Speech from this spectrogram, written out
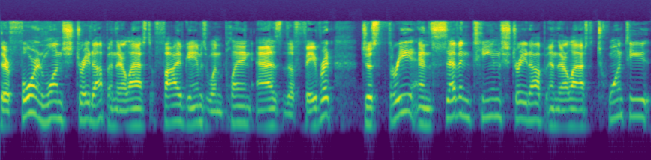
They're 4 and 1 straight up in their last 5 games when playing as the favorite. Just 3 and 17 straight up in their last 20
